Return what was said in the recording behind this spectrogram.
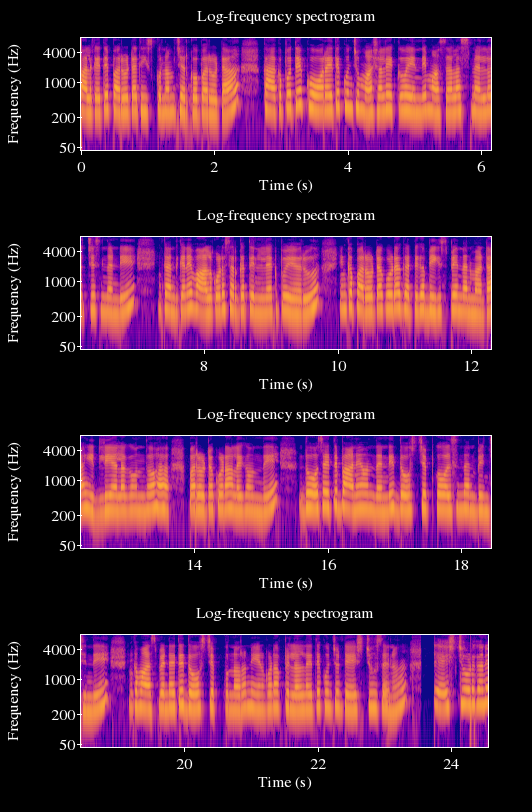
వాళ్ళకైతే పరోటా తీసుకున్నాం చెరుకో పరోటా. కాకపోతే కూర అయితే కొంచెం మసాలా ఎక్కువైంది. మసాలా స్మెల్ వచ్చేసిందండి. ఇంకా అందుకనే వాళ్ళు కూడా సరిగ్గా తినలేకపోయారు. ఇంకా పరోటా కూడా గట్టిగా బిగిసిపోయింది అనమాట ఇడ్లీ ఎలాగ ఉందో పరోటా కూడా అలాగే ఉంది. దోశ అయితే బాగానే ఉందండి. దోశ చెప్పుకోవాల్సింది అనిపించింది. ఇంకా మా హస్బెండ్ అయితే దోశ చెప్పుకున్నారు. నేను కూడా పిల్లలైతే కొంచెం టేస్ట్ చూశాను. టేస్ట్ చూడగానే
